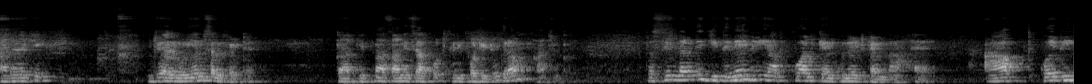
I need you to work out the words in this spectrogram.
अरे देखिए जो एलुमिनियम सल्फेट है का कितना आसानी से आपको थ्री फोर्टी टू ग्राम आ चुका तो सिमिलरली जितने भी आपको अब कैलकुलेट करना है, आप कोई भी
